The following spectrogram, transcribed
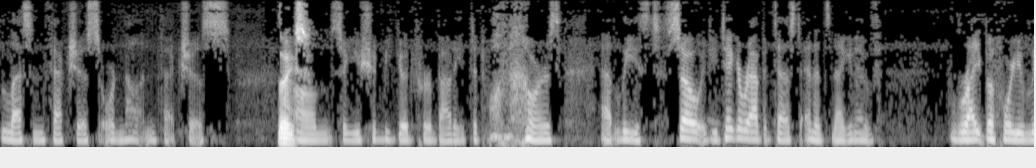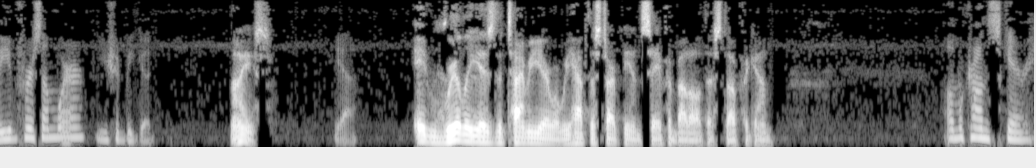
less infectious or not infectious Nice. um, so you should be good for about eight to twelve hours at least. So if you take a rapid test and it's negative right before you leave for somewhere, you should be good. nice. Yeah. It really is the time of year where we have to start being safe about all this stuff again. Omicron's scary.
